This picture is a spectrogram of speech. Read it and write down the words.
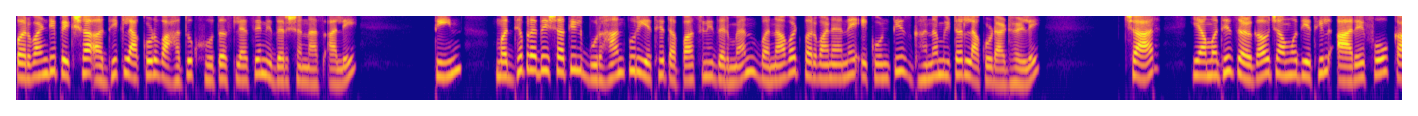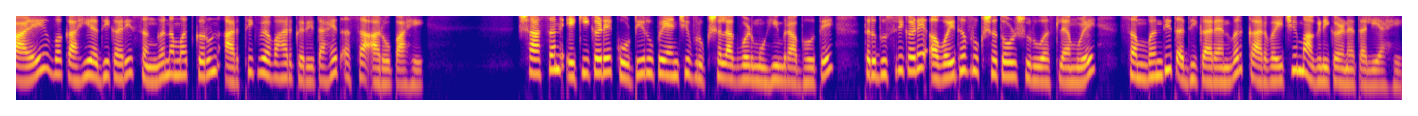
परवानगीपेक्षा अधिक लाकूड वाहतूक होत असल्याचे निदर्शनास आले. तीन मध्य प्रदेशातील बुरहानपूर येथे तपासणी दरम्यान बनावट परवान्याने एकोणतीस घनमीटर लाकूड आढळले. चार यामध्ये जळगाव जामोद येथील आरएफओ काळे व काही अधिकारी संगनमत करून आर्थिक व्यवहार करीत आहेत असा आरोप आहे. शासन एकीकडे कोटी रुपयांची वृक्षलागवड मोहीम राबवते तर दुसरीकडे अवैध वृक्षतोड सुरू असल्यामुळे संबंधित अधिकाऱ्यांवर कारवाईची मागणी करण्यात आली आहे.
